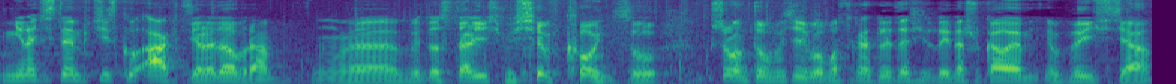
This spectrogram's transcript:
Nie nacisnąłem przycisku akcji, ale dobra. E, wydostaliśmy się w końcu. Muszę wam to wyciąć, bo masakra tyle co się tutaj naszukałem wyjścia.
